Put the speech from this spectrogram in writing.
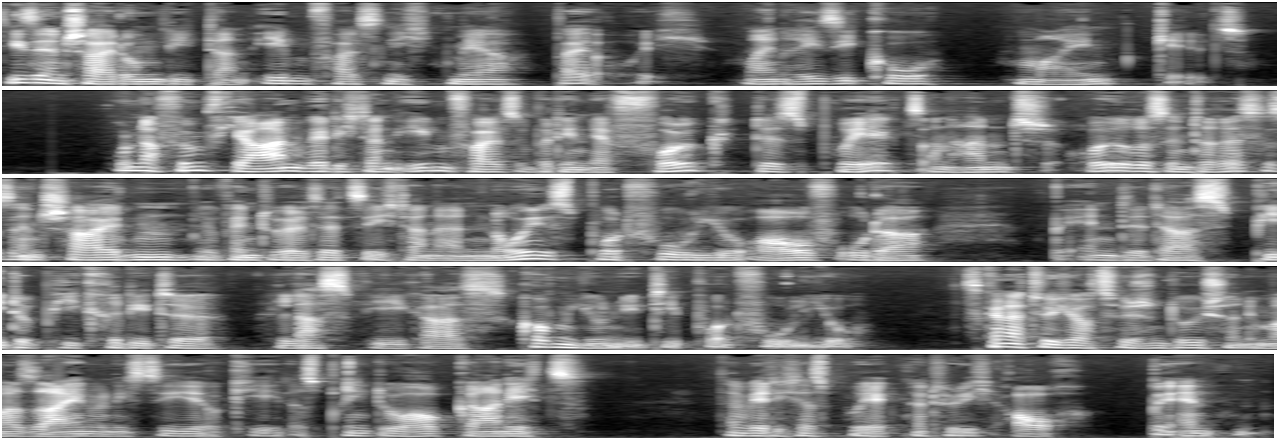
Diese Entscheidung liegt dann ebenfalls nicht mehr bei euch. Mein Risiko, mein Geld. Und nach fünf Jahren werde ich dann ebenfalls über den Erfolg des Projekts anhand eures Interesses entscheiden. Eventuell setze ich dann ein neues Portfolio auf oder beende das P2P-Kredite Las Vegas Community Portfolio. Das kann natürlich auch zwischendurch schon immer sein, wenn ich sehe, okay, das bringt überhaupt gar nichts. Dann werde ich das Projekt natürlich auch beenden.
